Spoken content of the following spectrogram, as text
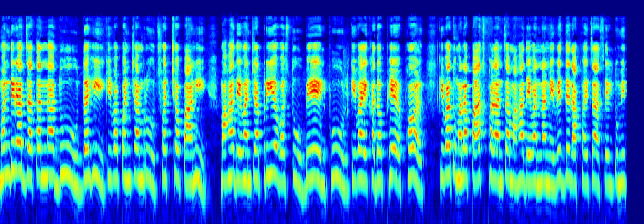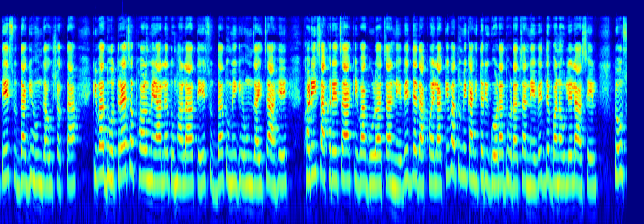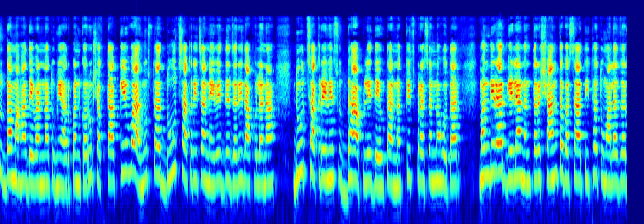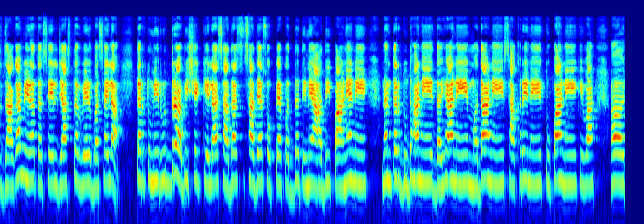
मंदिरात जाताना दूध दही किंवा पंचामृत स्वच्छ पाणी महादेवांच्या प्रिय वस्तू बेल फूल किंवा एखादं फे फळ किंवा तुम्हाला पाच फळांचा महादेवांना नैवेद्य दाखवायचा असेल तुम्ही ते सुद्धा घेऊन जाऊ शकता. किंवा धोत्र्याचं फळ मिळालं तुम्हाला ते सुद्धा तुम्ही घेऊन जायचं आहे. खडी साखरेचा किंवा गुळाचा नैवेद्य दाखवायला किंवा तुम्ही काहीतरी गोडाधोडाचा नैवेद्य बनवलेला असेल तो सुद्धा महादेवांना तुम्ही अर्पण करू शकता. किंवा नुसता दूध साखरेचा नैवेद्य जरी दाखवला ना? दूध साखरेने सुद्धा आपले देवता नक्कीच प्रसन्न होतात. मंदिरात गेल्यानंतर शांत बसा. तिथं तुम्हाला जर जागा मिळत असेल जास्त वेळ बसायला तर तुम्ही रुद्र अभिषेक केला. साधा साध्या सोप्या पद्धतीने आधी पाण्याने नंतर दुधाने दह्याने मदाने साखरेने तुपाने किंवा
